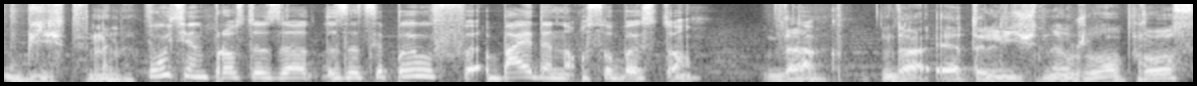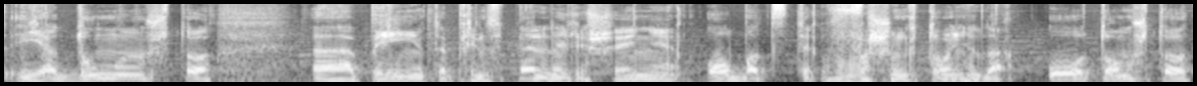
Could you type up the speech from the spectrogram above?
убийственными. Путін просто за, зацепив Байдена особисто. Да, Так. да, это личный уже вопрос. Я думаю, что э, принято принципиальное решение об отст- в Вашингтоне, да, о том, что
